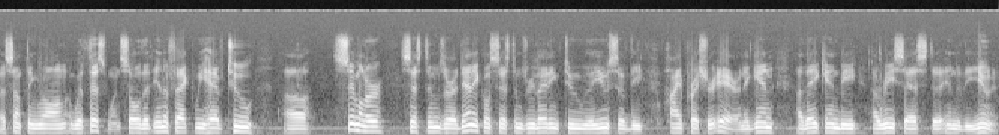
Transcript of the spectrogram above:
uh, something wrong with this one. So that in effect we have two uh, similar systems or identical systems relating to the use of the high pressure air. And again, uh, they can be uh, recessed uh, into the unit.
